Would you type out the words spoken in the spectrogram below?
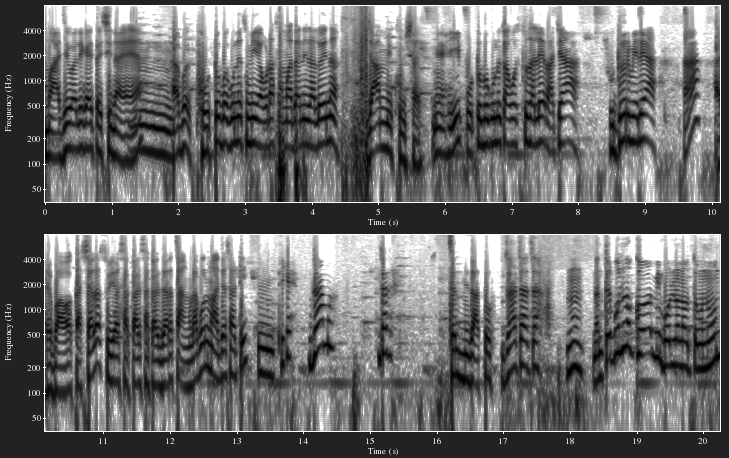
माझी वाली काही तशी नाही आहे. हा? बघ फोटो बघूनच मी एवढा समाधानी झालोय ना. जाम मी खुश आहे. ही फोटो बघूनच अवस्था झाले राजा. सुधर मेल्या हा? अरे बाबा कशाला सुया सकाळ सकाळ? जरा चांगला बोल माझ्यासाठी. ठीक आहे. जा मग. जा. चल मी जातो. जा जा जा. हम्म, नंतर बोल नको. मी बोललो नव्हतो म्हणून.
